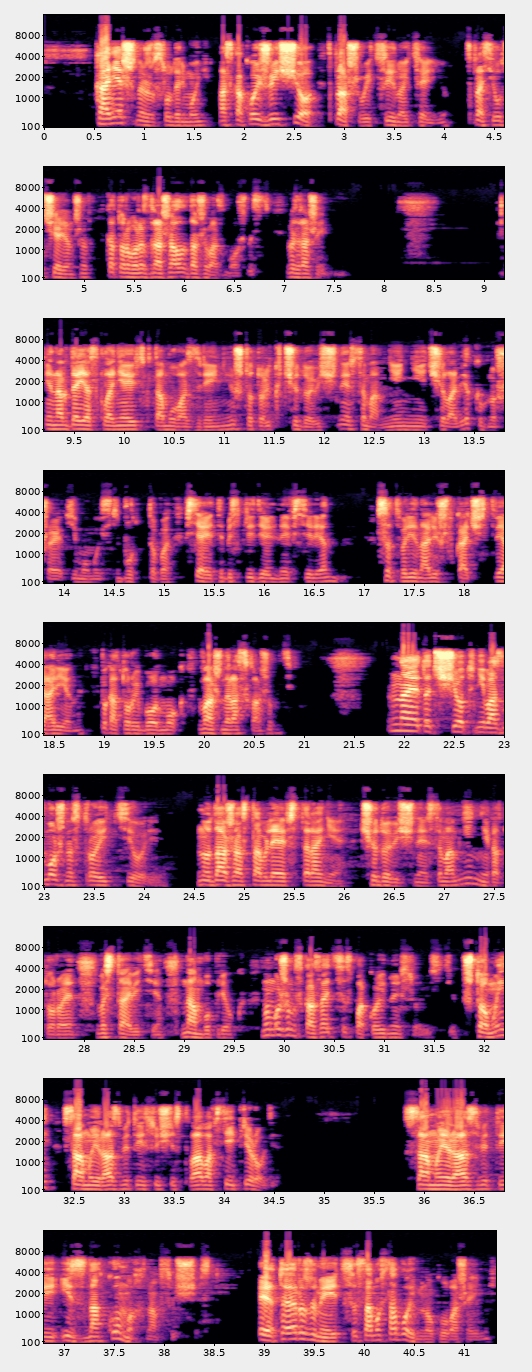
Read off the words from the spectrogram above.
«Конечно же, сударь мой. А с какой же еще, спрашивается, иной целью?» — спросил Челленджер, которого раздражала даже возможность возражений. Иногда я склоняюсь к тому воззрению, что только чудовищное самомнение человека внушает ему мысль, будто бы вся эта беспредельная вселенная сотворена лишь в качестве арены, по которой бы он мог важно расхаживать. На этот счет невозможно строить теорию. Но даже оставляя в стороне чудовищное самомнение, которое вы ставите нам в упрек, мы можем сказать со спокойной совестью, что мы самые развитые существа во всей природе. Самые развитые из знакомых нам существ. Это, разумеется, само собой, многоуважаемый.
